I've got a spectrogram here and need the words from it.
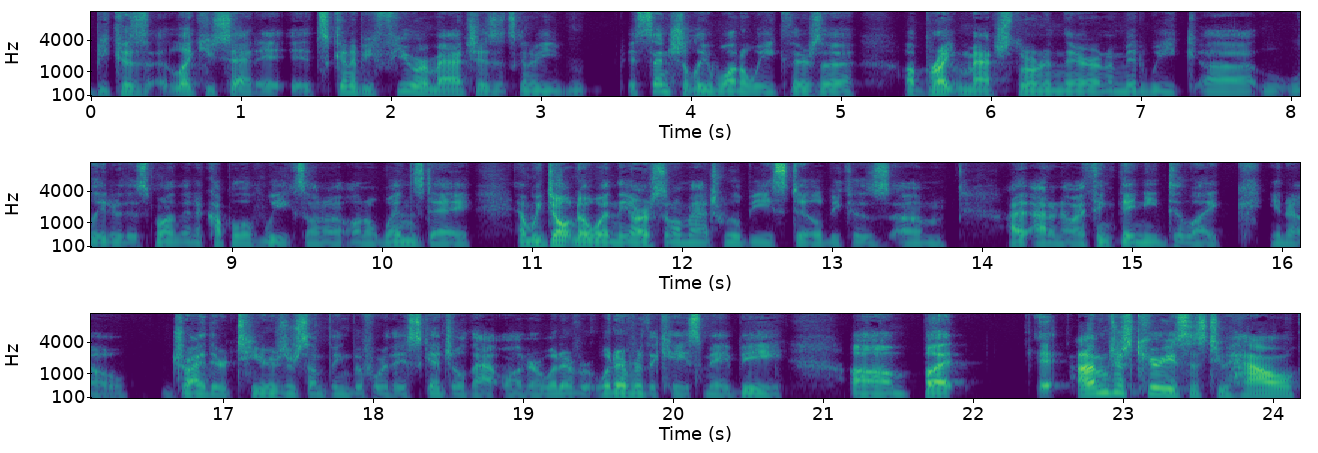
because, like you said, it, it's going to be fewer matches. It's going to be essentially one a week. There's a a Brighton match thrown in there on a midweek uh, later this month in a couple of weeks on a on a Wednesday, and we don't know when the Arsenal match will be still because um, I, I don't know. I think they need to like you know dry their tears or something before they schedule that one or whatever whatever the case may be. Um, but it, I'm just curious as to how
